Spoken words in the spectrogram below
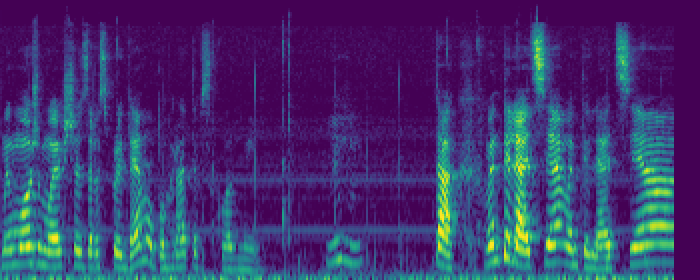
Ми можемо, якщо зараз пройдемо, пограти в складний. Угу. Так, вентиляція, вентиляція.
